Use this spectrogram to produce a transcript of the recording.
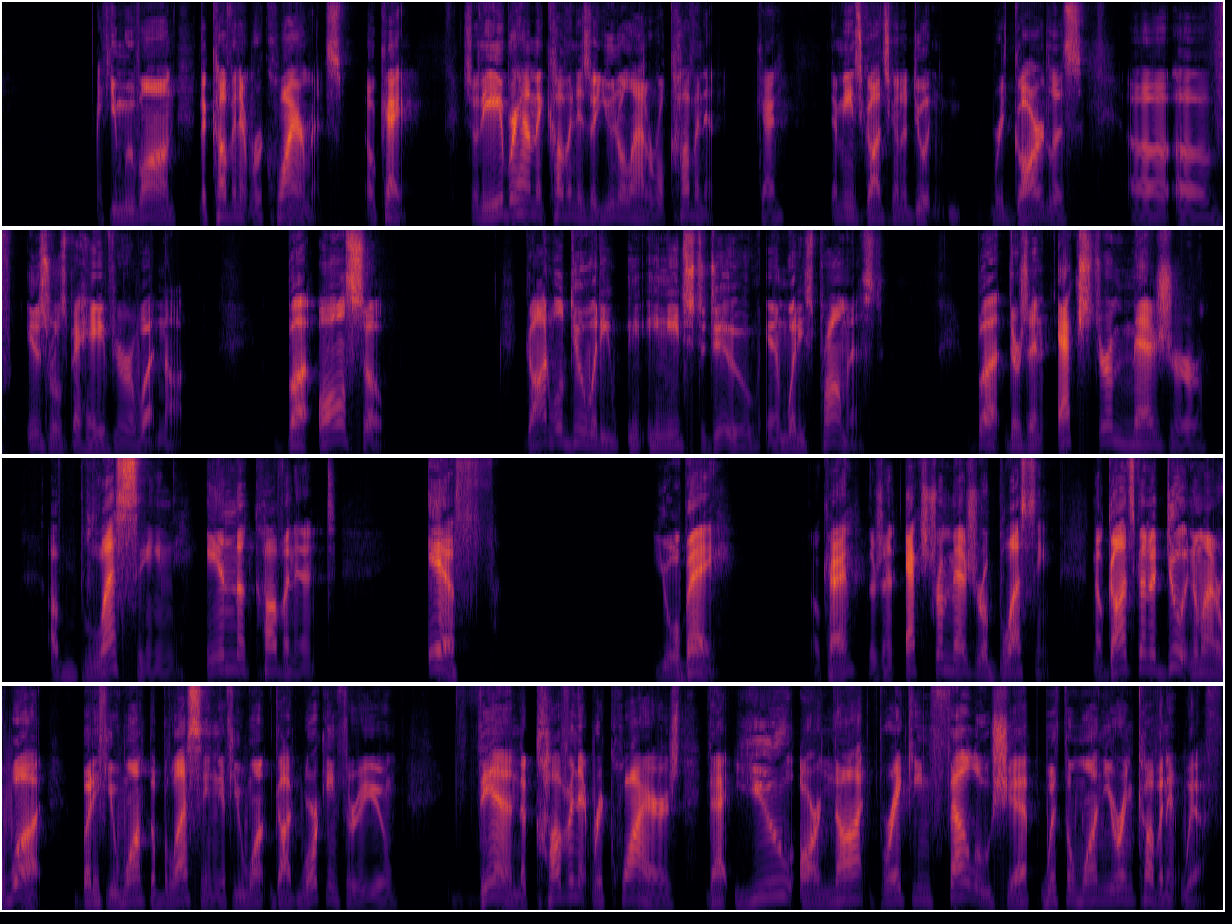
if you move on, the covenant requirements. Okay, so the Abrahamic covenant is a unilateral covenant. Okay, that means God's going to do it regardless uh, of Israel's behavior or whatnot. But also, God will do what he, he needs to do and what he's promised. But there's an extra measure of blessing in the covenant if you obey. Okay? There's an extra measure of blessing. Now, God's going to do it no matter what, but if you want the blessing, if you want God working through you, then the covenant requires that you are not breaking fellowship with the one you're in covenant with.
